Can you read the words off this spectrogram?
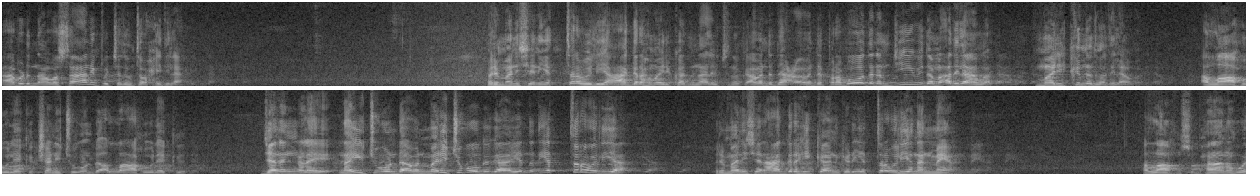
അവിടുന്ന് അവസാനിപ്പിച്ചതും തൗഹീദിലാണ്. ഒരു മനുഷ്യന് എത്ര വലിയ ആഗ്രഹമായിരിക്കും അതെന്ന് ആലോചിച്ച് നോക്കുക അവന്റെ അവന്റെ പ്രബോധനം ജീവിതം അതിലാവുക. മരിക്കുന്നതും അതിലാവുക. അള്ളാഹുവിലേക്ക് ക്ഷണിച്ചുകൊണ്ട് അള്ളാഹുവിലേക്ക് ജനങ്ങളെ നയിച്ചുകൊണ്ട് അവൻ മരിച്ചു പോകുക എന്നത് എത്ര വലിയ ഒരു മനുഷ്യൻ ആഗ്രഹിക്കാൻ കഴിയും എത്ര വലിയ നന്മയാണ്. അള്ളാഹു സുബാനഹു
